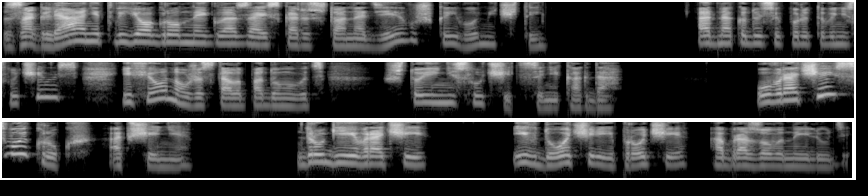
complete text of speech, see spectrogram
заглянет в ее огромные глаза и скажет, что она девушка его мечты. Однако до сих пор этого не случилось, и Фиона уже стала подумывать, что и не случится никогда. У врачей свой круг общения. Другие врачи, их дочери и прочие образованные люди.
